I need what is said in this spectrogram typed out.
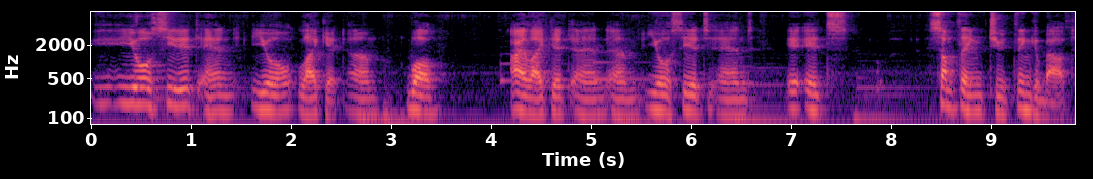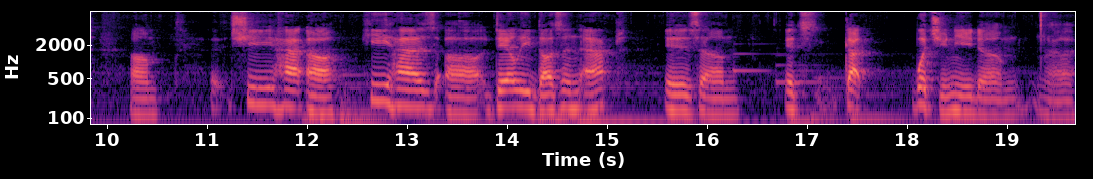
you'll see it and you'll like it. Um, well, I liked it, and um, you'll see it, and it, it's something to think about. Um, she ha- uh, he has a daily dozen app. Is it's got what you need. Uh, uh,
